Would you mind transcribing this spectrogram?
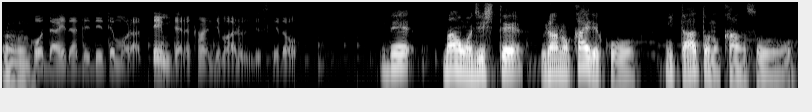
こう代打で出てもらってみたいな感じもあるんですけど、で、満を持して、裏の回でこう、見た後の感想を、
